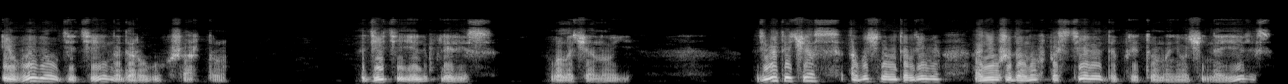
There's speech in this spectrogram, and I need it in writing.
и вывел детей на дорогу к Шарту. Дети еле плелись, волоча ноги. Девятый час, обычно в это время они уже давно в постели, да притом они очень наелись.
